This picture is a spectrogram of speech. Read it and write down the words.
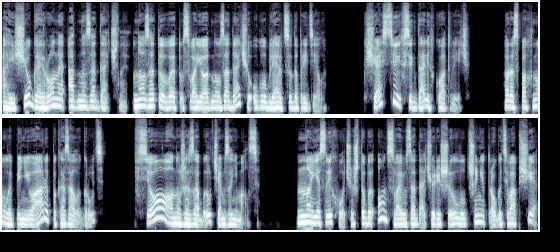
А еще гайроны однозадачны, но зато в эту свою одну задачу углубляются до предела. К счастью, их всегда легко отвлечь. Распахнула пеньюар и показала грудь. Все, он уже забыл, чем занимался. Но если хочешь, чтобы он свою задачу решил, лучше не трогать вообще,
